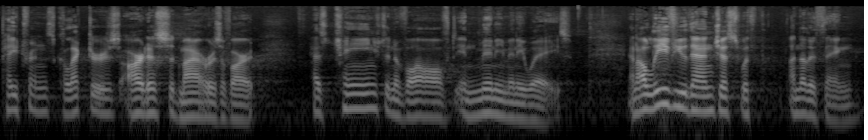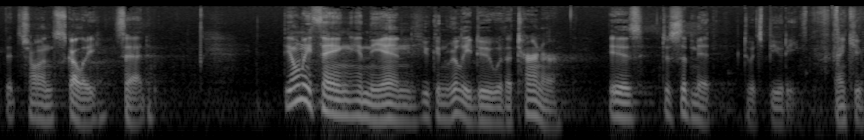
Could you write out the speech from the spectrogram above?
patrons, collectors, artists, admirers of art, has changed and evolved in many, many ways. And I'll leave you then just with another thing that Sean Scully said. The only thing in the end you can really do with a Turner is to submit to its beauty. Thank you.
